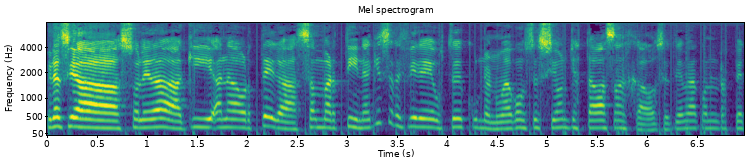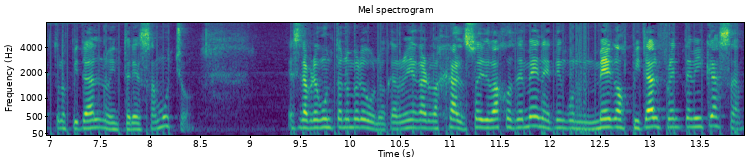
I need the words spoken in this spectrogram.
Gracias, Soledad. Aquí Ana Ortega, San Martín. ¿A qué se refiere usted con una nueva concesión? Ya estaba zanjado. Ese tema con respecto al hospital nos interesa mucho. Es la pregunta número uno. Carolina Carvajal, soy de Bajos de Mena y tengo un mega hospital frente a mi casa,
